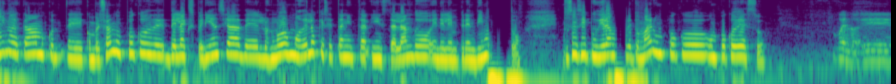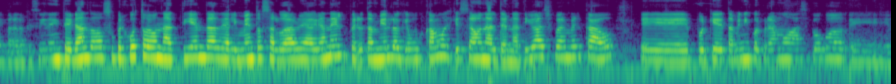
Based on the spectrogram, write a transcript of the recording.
Y nos estábamos con- eh, conversando un poco de, de la experiencia de los nuevos modelos que se están insta- instalando en el emprendimiento. Entonces, si pudiéramos retomar un poco, un poco de eso. Bueno, eh, para los que se vienen integrando, Super Justo es una tienda de alimentos saludables a granel, pero también lo que buscamos es que sea una alternativa al supermercado, eh, porque también incorporamos hace poco eh,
